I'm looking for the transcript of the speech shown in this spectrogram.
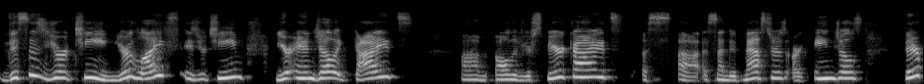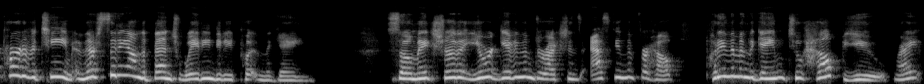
This is your team. Your life is your team. Your angelic guides, um, all of your spirit guides, uh, ascended masters, archangels. They're part of a team and they're sitting on the bench waiting to be put in the game. So make sure that you are giving them directions, asking them for help, putting them in the game to help you, right?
